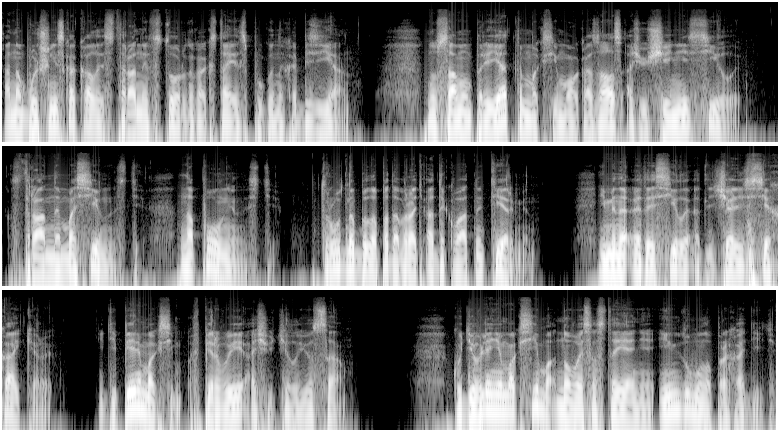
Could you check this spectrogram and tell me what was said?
Оно больше не скакало из стороны в сторону, как стая испуганных обезьян. Но самым приятным Максиму оказалось ощущение силы, странной массивности, наполненности. Трудно было подобрать адекватный термин. Именно этой силой отличались все хакеры. И теперь Максим впервые ощутил ее сам. К удивлению Максима, новое состояние и не думало проходить.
